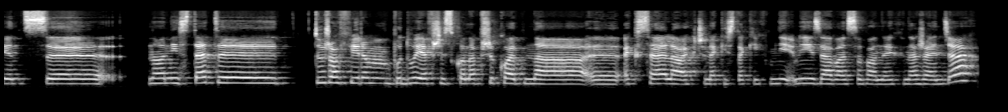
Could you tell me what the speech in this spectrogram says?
Więc no niestety Dużo firm buduje wszystko na przykład na y, Excelach czy na jakichś takich mniej, mniej zaawansowanych narzędziach,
